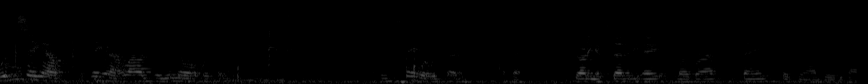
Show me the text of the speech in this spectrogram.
We're just saying out, saying it out loud so you know what we're thinking. So just say where we're starting. Okay. Starting at 78, low brass sustained. Kristen, I don't believe you have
